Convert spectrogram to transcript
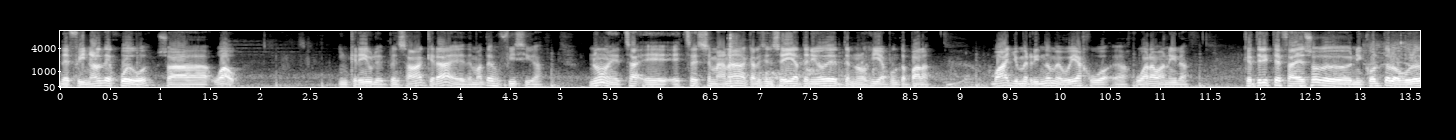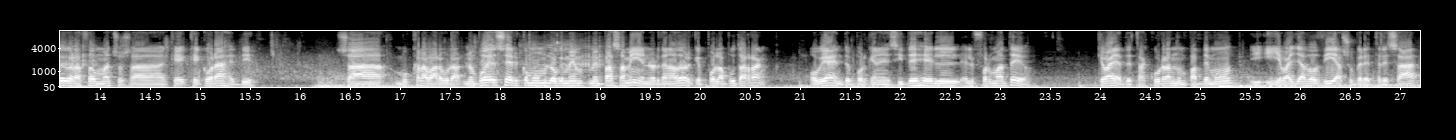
de final de juego, ¿eh? O sea, wow Increíble, pensaba que era eh, de mates o física No, esta, eh, esta semana Kali Sensei ha tenido de tecnología, punta pala Buah, yo me rindo, me voy a, jugar a, jugar a Vanilla Qué tristeza eso, Nicole, te lo juro de corazón, macho O sea, qué, coraje, tío O sea, busca la bárbara No puede ser como lo que me, pasa a mí en el ordenador Que es por la puta RAM Obviamente, porque necesites el, el formateo que vaya, te estás currando un par de mod y, llevas ya dos días súper estresado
